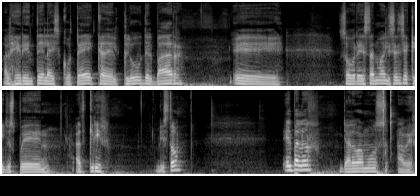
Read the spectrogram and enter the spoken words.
al gerente de la discoteca, del club, del bar, eh, sobre esta nueva licencia que ellos pueden adquirir. ¿Listo? El valor ya lo vamos a ver.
